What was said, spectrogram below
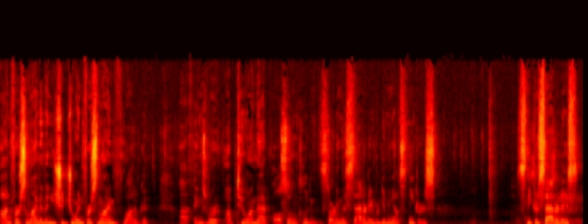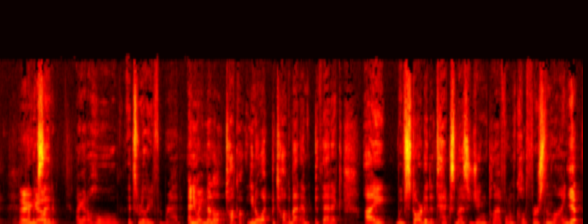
on First in Line, and then you should join First in Line. A lot of good uh, things we're up to on that. Also, including starting this Saturday, we're giving out sneakers. Sneaker Saturdays. Saturday. There you I'm go. excited. I got a whole. It's really rad. Anyway, no, no. Talk. You know what? But talk about empathetic. I we've started a text messaging platform called First in Line. Yep.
